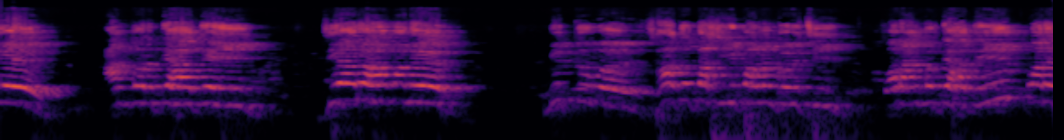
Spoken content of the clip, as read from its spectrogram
যে আঙ্গর দেহাদেহি জিয়া রহমানের মৃত্যু সাধু পালন করেছি। পরে আঙ্গর দেহাদেহি পরে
